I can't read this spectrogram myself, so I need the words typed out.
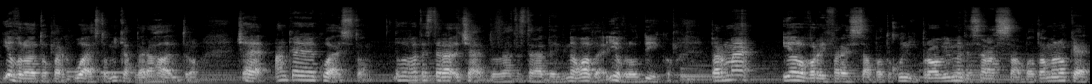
Io ve l'ho detto per questo, mica per altro. Cioè, anche questo, dovevate stare, cioè, dovevate stare attenti. No, vabbè, io ve lo dico. Per me io lo vorrei fare sabato, quindi probabilmente sarà sabato, a meno che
